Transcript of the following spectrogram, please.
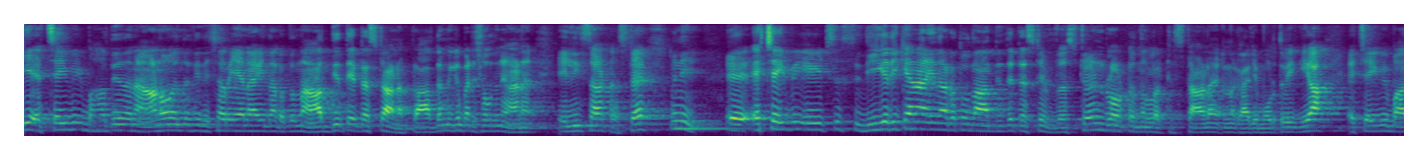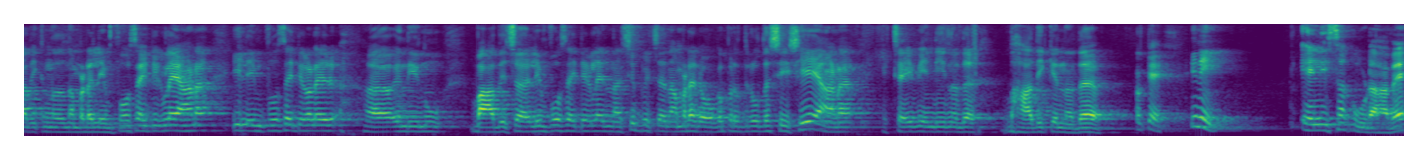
ഈ എച്ച് ഐ വി ബാധിതനാണോ എന്ന് തിരിച്ചറിയാനായി നടത്തുന്ന ആദ്യത്തെ ടെസ്റ്റാണ് പ്രാഥമിക പരിശോധനയാണ് എലിസ ടെസ്റ്റ് ഇനി എച്ച് ഐ വി എയ്ഡ്സ് സ്ഥിരീകരിക്കാനായി നടത്തുന്ന ആദ്യത്തെ ടെസ്റ്റ് വെസ്റ്റേൺ ബ്ലോട്ട് എന്നുള്ള ടെസ്റ്റാണ് എന്ന കാര്യം ഓർത്ത് എച്ച് ഐ വി ബാധിക്കുന്നത് നമ്മുടെ ലിംഫോസൈറ്റുകളെയാണ്. ഈ ലിംഫോസൈറ്റുകളെ എന്ത് ചെയ്യുന്നു? ബാധിച്ച് ലിംഫോസൈറ്റുകളെ നശിപ്പിച്ച് നമ്മുടെ രോഗപ്രതിരോധ ശേഷിയെയാണ് എച്ച് ഐ വി എന്ത് ചെയ്യുന്നത്? ബാധിക്കുന്നത്. ഓക്കെ ഇനി എലിസ കൂടാതെ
